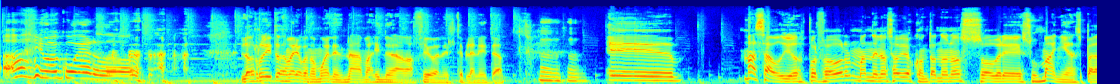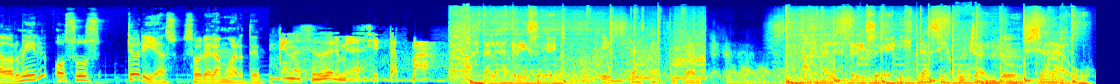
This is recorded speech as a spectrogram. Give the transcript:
Ay, me acuerdo. Los ruiditos de Mario cuando mueren, nada más lindo y nada más feo en este planeta. Eh, más audios, por favor, mándenos audios contándonos sobre sus mañas para dormir o sus teorías sobre la muerte. Que no se duerme la siesta, pa. Hasta las 13. Estás escuchando. Hasta las 13. Estás escuchando Sharau.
